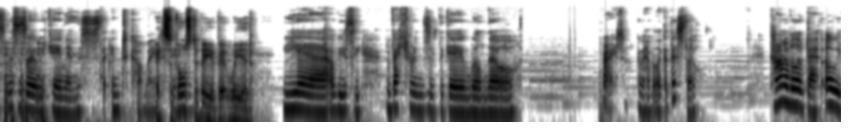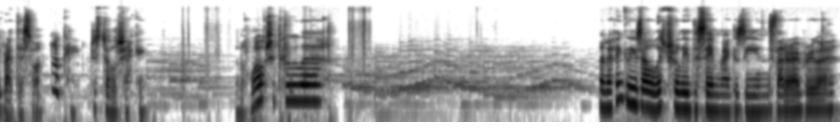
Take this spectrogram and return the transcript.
So this is where we came in. This is the intercom. I It's assume. supposed to be a bit weird. Yeah, obviously, veterans of the game will know. Right, I'm gonna have a look at this though. Carnival of Death. Oh, we've read this one. Okay, just double checking. Little water cooler. And I think these are literally the same magazines that are everywhere.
